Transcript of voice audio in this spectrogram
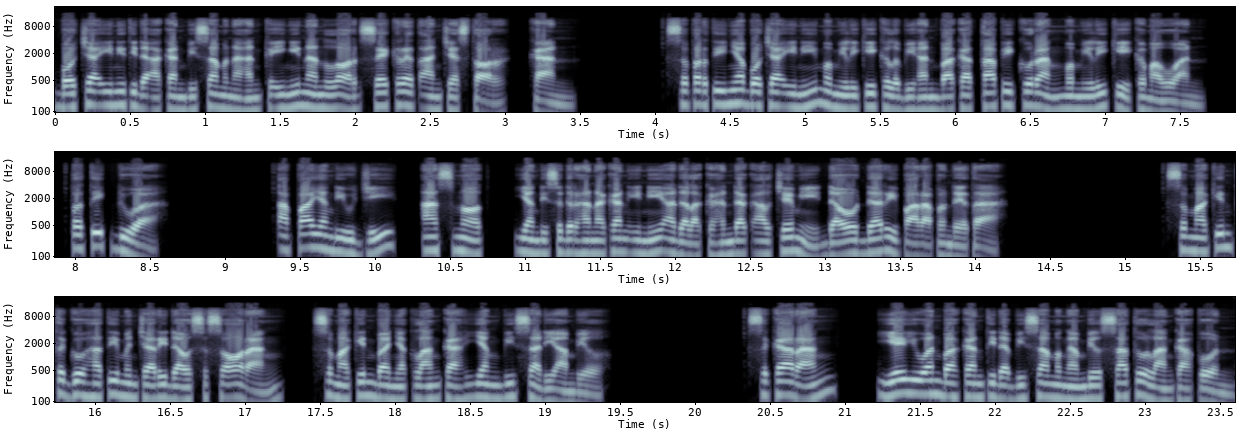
bocah ini tidak akan bisa menahan keinginan Lord Secret Ancestor, kan? Sepertinya bocah ini memiliki kelebihan bakat tapi kurang memiliki kemauan. Petik 2. Apa yang diuji, Asnot, yang disederhanakan ini adalah kehendak alchemy Dao dari para pendeta. Semakin teguh hati mencari dao seseorang, semakin banyak langkah yang bisa diambil. Sekarang, Ye Yuan bahkan tidak bisa mengambil satu langkah pun.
